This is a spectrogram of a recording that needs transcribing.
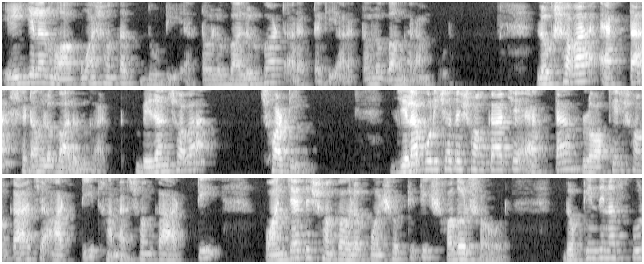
এই জেলার মহকুমা সংখ্যা দুটি, একটা হলো বালুরঘাট আর একটা কি, আর একটা হলো গঙ্গারামপুর। লোকসভা একটা, সেটা হলো বালুরঘাট। বিধানসভা ছটি। জেলা পরিষদের সংখ্যা আছে একটা, ব্লকের সংখ্যা আছে আটটি, থানার সংখ্যা আটটি, পঞ্চায়েতের সংখ্যা হলো পঁয়ষট্টিটি, সদর শহর। দক্ষিণ দিনাজপুর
